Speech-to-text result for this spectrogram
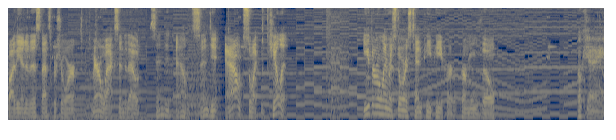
by the end of this, that's for sure. Marowak, send it out. Send it out. Send it out so I can kill it. Ether only restores 10 PP per, per move, though. Okay.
